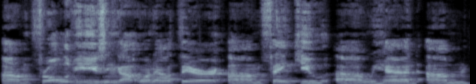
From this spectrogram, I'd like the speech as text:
um, for all of you using Got One out there, um, thank you. Uh, we had, um,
